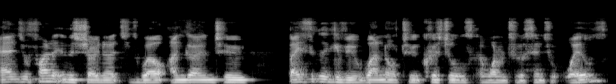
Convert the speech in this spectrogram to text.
and you'll find it in the show notes as well, I'm going to basically give you one or two crystals and one or two essential oils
